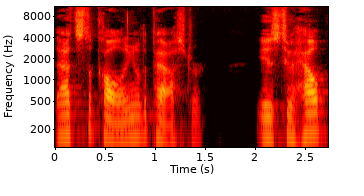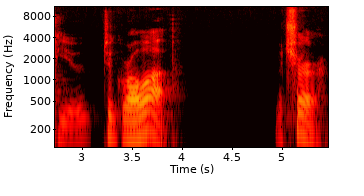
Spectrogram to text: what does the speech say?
That's the calling of the pastor, is to help you to grow up, mature.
